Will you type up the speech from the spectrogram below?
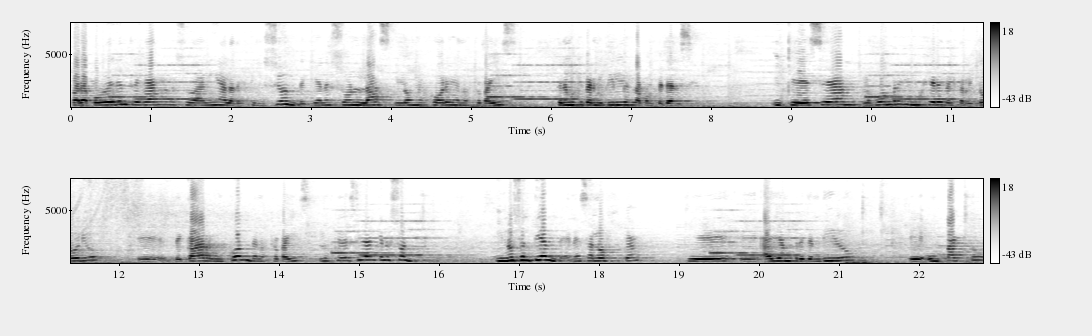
Para poder entregar a la ciudadanía la definición de quiénes son las y los mejores en nuestro país, tenemos que permitirles la competencia y que sean los hombres y mujeres del territorio, eh, de cada rincón de nuestro país, los que decidan quiénes son. Y no se entiende en esa lógica que eh, hayan pretendido eh, un pacto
